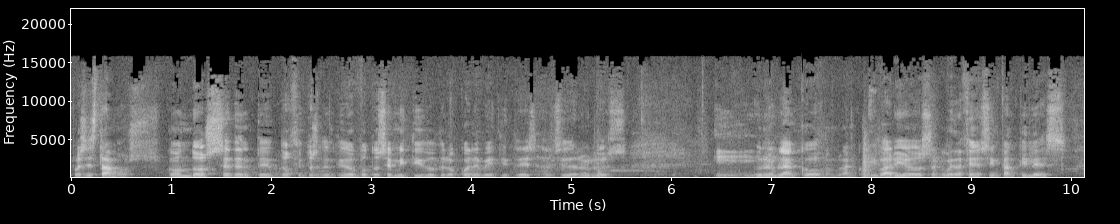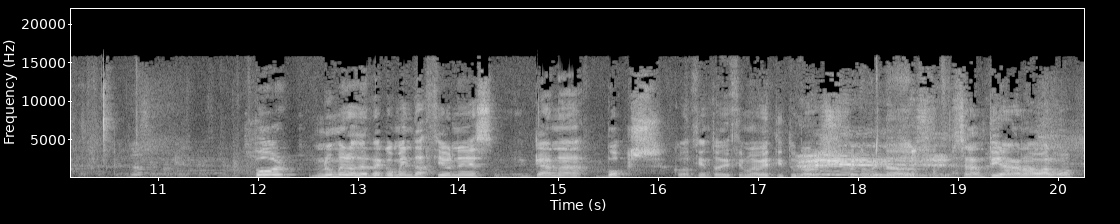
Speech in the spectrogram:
Pues estamos con 270 272 votos emitidos, de los cuales 23 han sido nulos, Y... uno en blanco, Uno en blanco. y varias recomendaciones infantiles. No sé por qué despreciamos. Por número de recomendaciones gana Vox con 119 títulos recomendados. Santi ha ganado algo.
